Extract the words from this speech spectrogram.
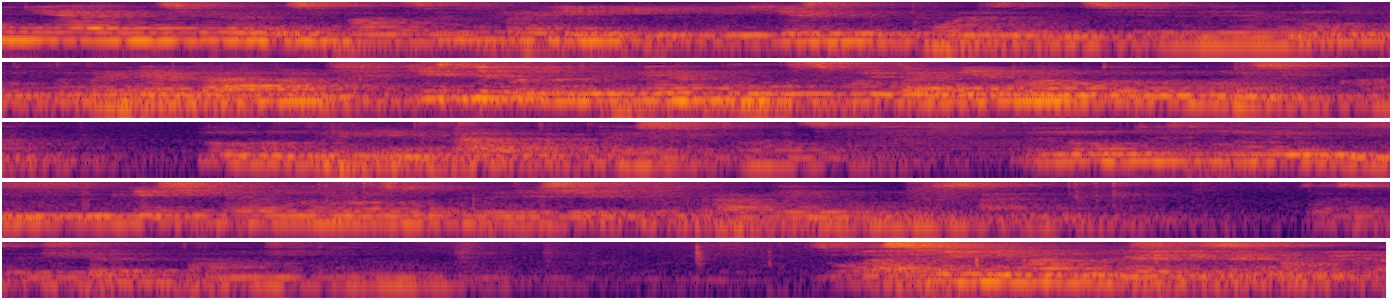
не ориентируемся на цифры, и если пользователи, ну, вот, например, да, там, если бы, например, был свой домен у Антона Носика, ну, например, да, вот такая ситуация. Ну, то есть мы, я считаю, мы должны были решить эту проблему мы сами за свой счет, потому что ну, с последним относимся. Вот, что будет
